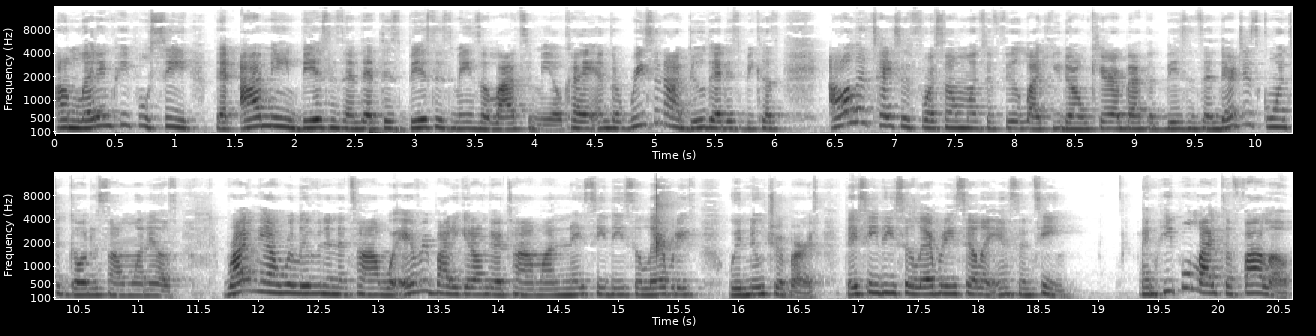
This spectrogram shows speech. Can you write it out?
I'm letting people see that I mean business and that this business means a lot to me, okay? And the reason I do that is because all it takes is for someone to feel like you don't care about the business and they're just going to go to someone else. Right now, we're living in a time where everybody get on their timeline and they see these celebrities with NutraBurst. They see these celebrities selling instant tea. And people like to follow,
